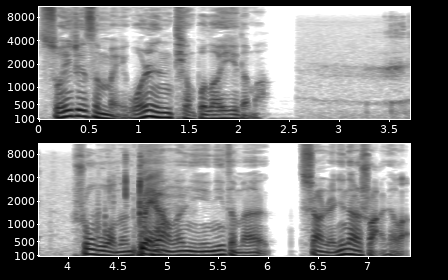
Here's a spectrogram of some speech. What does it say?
所以这次美国人挺不乐意的嘛，说我们培养了你，你怎么上人家那儿耍去了？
